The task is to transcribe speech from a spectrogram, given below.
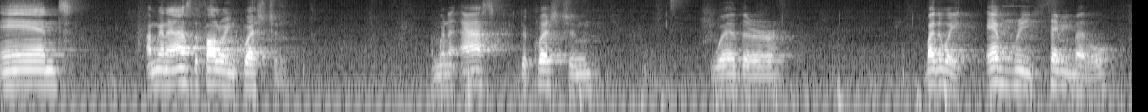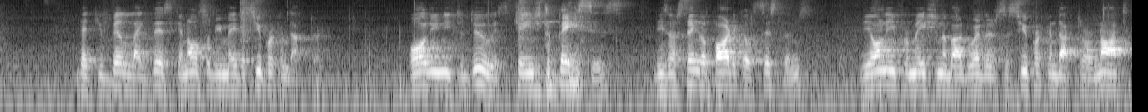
and I'm going to ask the following question. I'm going to ask the question whether, by the way, every semi-metal that you build like this can also be made a superconductor. All you need to do is change the bases. These are single particle systems. The only information about whether it's a superconductor or not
